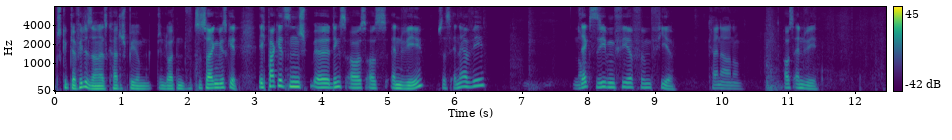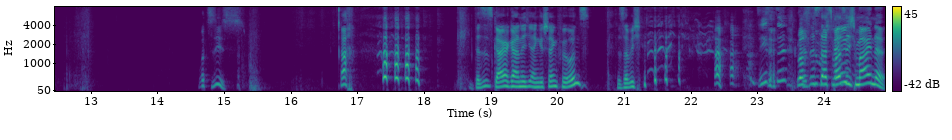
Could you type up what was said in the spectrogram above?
es gibt ja viele Sachen als Kartenspiel, um den Leuten zu zeigen, wie es geht. Ich packe jetzt ein äh, Dings aus, aus NW. Ist das NRW? No. 67454. Keine Ahnung. Aus NW. What's this? Ach. das ist gar, gar nicht ein Geschenk für uns. Das habe ich. Siehst du? Das ist das, was ich meine.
